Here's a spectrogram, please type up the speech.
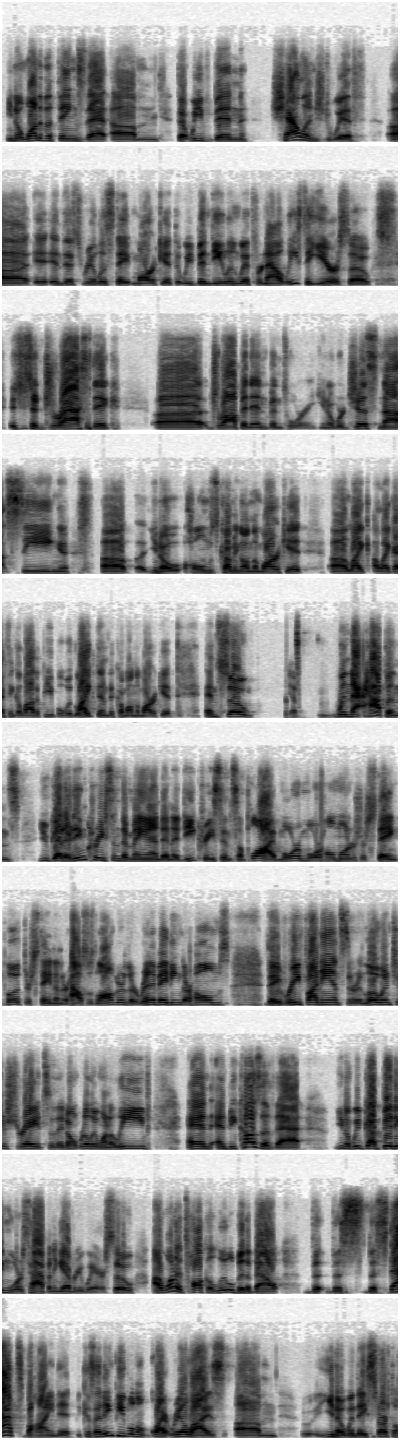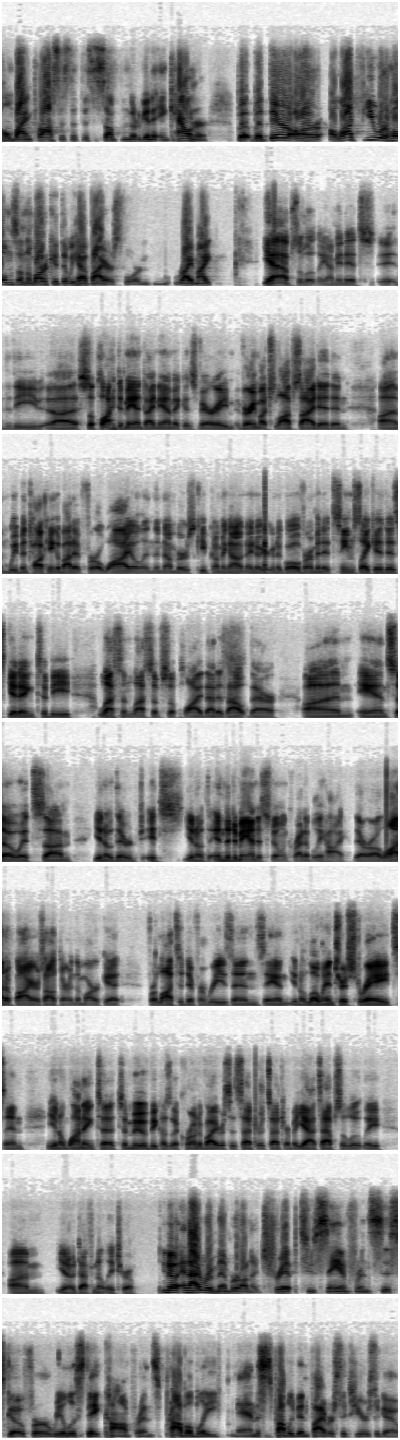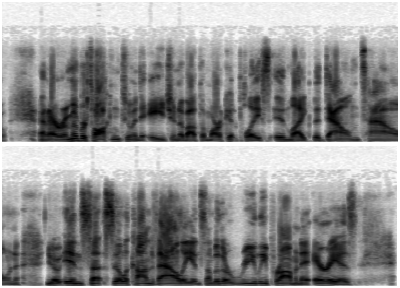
you know, one of the things that um, that we've been challenged with uh, in, this real estate market that we've been dealing with for now at least a year or so is just a drastic uh, drop in inventory. You know, we're just not seeing, uh, you know, homes coming on the market uh, like like I think a lot of people would like them to come on the market, and so. Yep. When that happens, you've got an increase in demand and a decrease in supply. More and more homeowners are staying put. They're staying in their houses longer. They're renovating their homes. They've refinanced. They're in low interest rates, so they don't really want to leave. And and because of that, you know, we've got bidding wars happening everywhere. So I want to talk a little bit about the the the stats behind it because I think people don't quite realize. Um, you know when they start the home buying process that this is something they're going to encounter but but there are a lot fewer homes on the market than we have buyers for. Right mike? Yeah absolutely. I mean it's it, the uh, supply demand dynamic is very very much lopsided and um, we've been talking about it for a while and the numbers keep coming out and i know you're going to go over them and it seems like it is getting to be less and less of supply that is out there. Um, and so it's um, you know there it's you know and the demand is still incredibly high. There are a lot of buyers out there in the market for lots of different reasons and you know low interest rates and you know wanting to to move because of the coronavirus et cetera et cetera but yeah it's absolutely um you know definitely true you know, and I remember on a trip to San Francisco for a real estate conference, probably, man, this has probably been five or six years ago. And I remember talking to an agent about the marketplace in like the downtown, you know, in Silicon Valley and some of the really prominent areas.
